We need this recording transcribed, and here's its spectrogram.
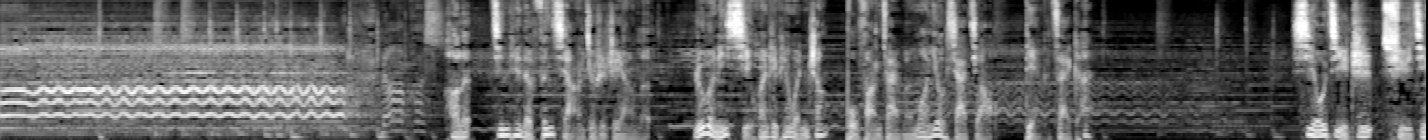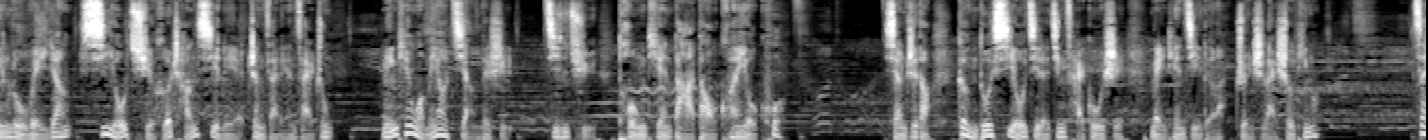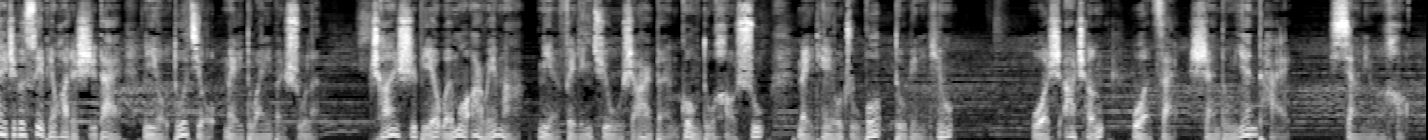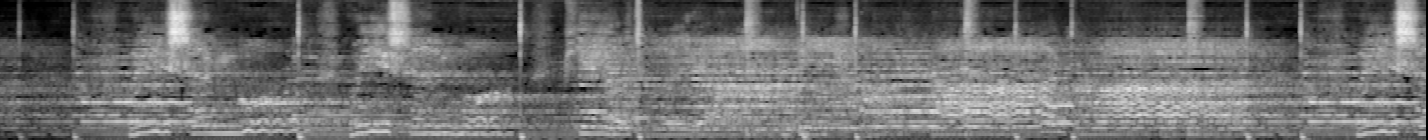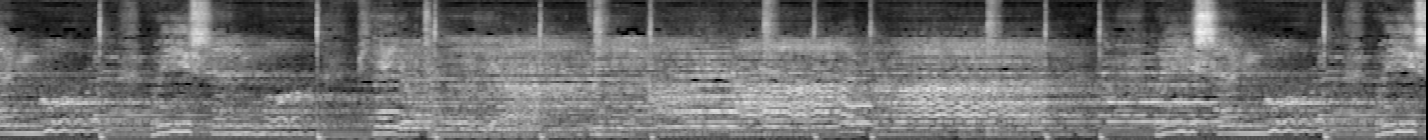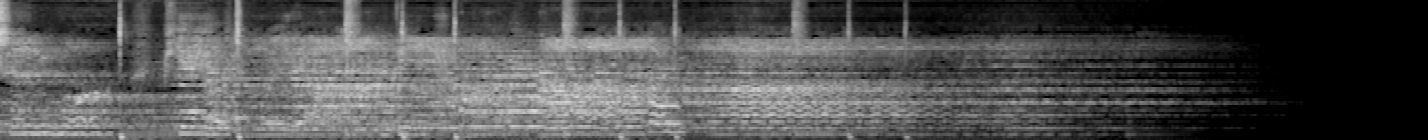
好了，今天的分享就是这样了。如果您喜欢这篇文章，不妨在文末右下角点个再看。《西游记之取经路未央》西游取何长系列正在连载中，明天我们要讲的是金曲通天大道宽又阔。想知道更多《西游记》的精彩故事，每天记得准时来收听哦。在这个碎片化的时代，你有多久没读完一本书了？长按识别文末二维码，免费领取五十二本共读好书，每天有主播读给你听哦。我是阿成，我在山东烟台向你问好。为什么？为什么偏有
